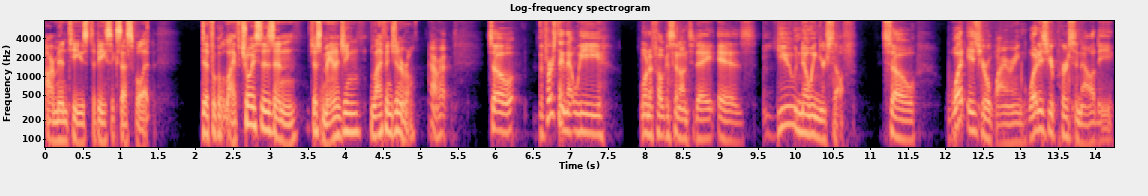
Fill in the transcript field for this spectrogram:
our mentees to be successful at difficult life choices and just managing life in general. All right. So the first thing that we want to focus in on today is you knowing yourself. So what is your wiring? What is your personality?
